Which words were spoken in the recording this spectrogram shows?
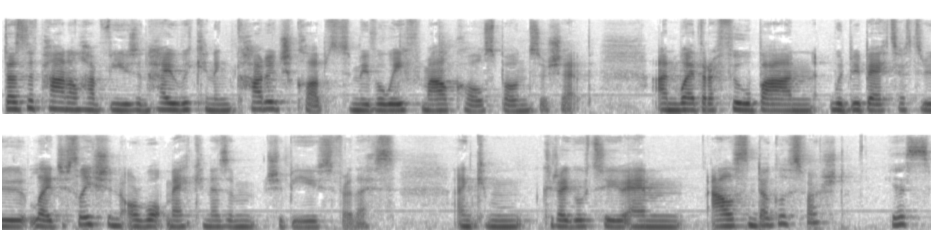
does the panel have views on how we can encourage clubs to move away from alcohol sponsorship and whether a full ban would be better through legislation or what mechanism should be used for this? And can, could I go to um, Alison Douglas first? Yes.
